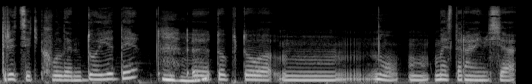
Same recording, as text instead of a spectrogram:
30 хвилин до їди, угу. тобто ну, ми стараємося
